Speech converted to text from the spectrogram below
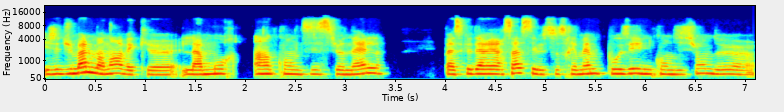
Et j'ai du mal maintenant avec euh, l'amour inconditionnel, parce que derrière ça, ce serait même poser une condition de euh,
